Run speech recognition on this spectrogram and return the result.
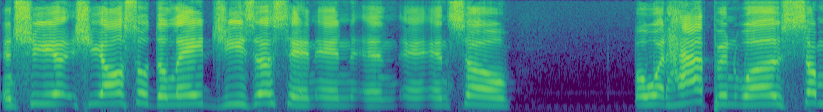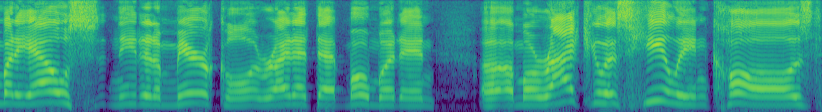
And she uh, she also delayed Jesus and and and and so but what happened was somebody else needed a miracle right at that moment and a miraculous healing caused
